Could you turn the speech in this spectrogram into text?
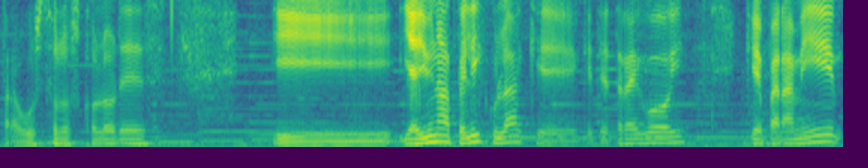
para gusto los colores. Y, hay una película que, que te traigo hoy que para mí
